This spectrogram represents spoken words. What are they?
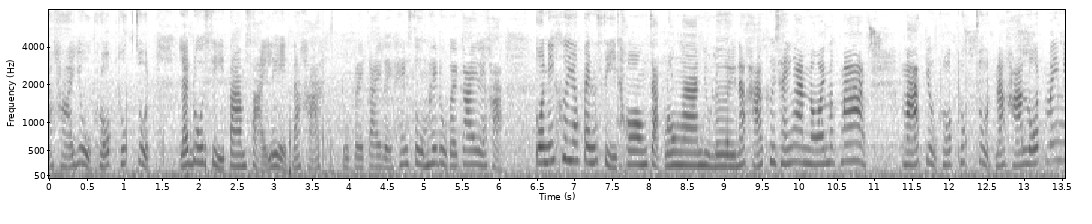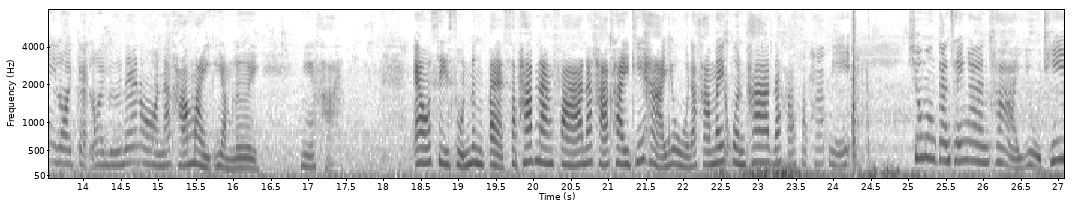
นะคะ อยู่ครบทุกจุด และดูสีตามสายเลดนะคะ ดูใกล้ๆเลยให้ซูมให้ดูใกล้ๆเลยค่ะ ตัวนี้คือยังเป็นสีทองจากโรงงานอยู่เลยนะคะ คือใช้งานน้อยมากๆ มาร์กอยู่ครบทุกจุดนะคะรถไม่มีรอยแกะรอยลื้อแน่นอนนะคะ ใหม่เอี่ยมเลยนี่ค่ะ L4018 สภาพนางฟ้านะคะ ใครที่หาอยู่นะคะ ไม่ควรพลาดนะคะ สภาพนี้ ชั่วโมงการใช้งานค่ะอยู่ที่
